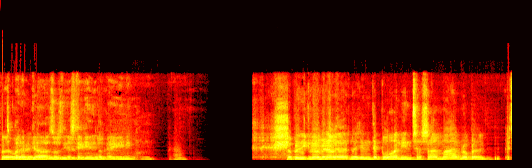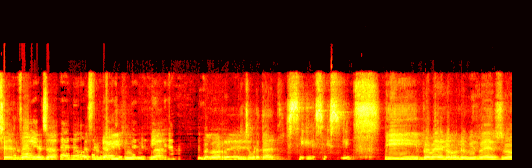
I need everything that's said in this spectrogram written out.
Bueno, Esperem que els dos dies que quedin no caigui ningú. No, però dic, normalment a vegades la gent té por a ninxar-se al mar, no? Per, que sé, fòbies, de, no? de clar. de veure res, inseguretat. Sí, sí, sí. I, però bé, no? No he vist res, no...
